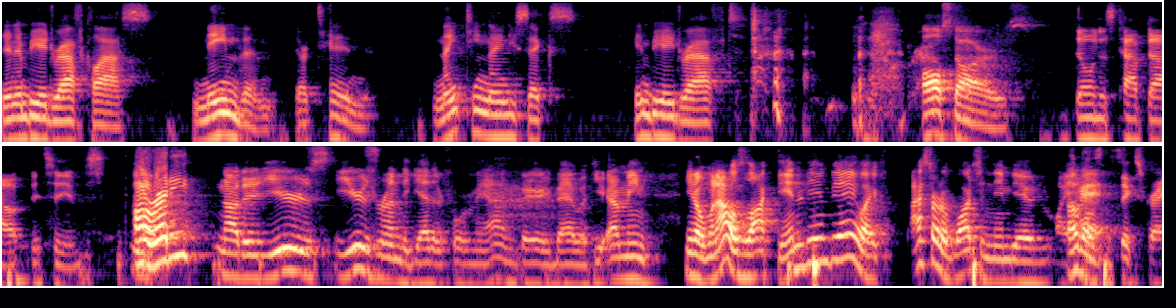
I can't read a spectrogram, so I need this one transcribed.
in an NBA draft class. Name them. There are 10. 1996 NBA draft All Stars. Dylan is tapped out. It seems. Already? No, dude, years years run together for me. I'm very bad with you. I mean, you know, when I was locked into the NBA, like I started watching the NBA in like I Okay. was in sixth grade.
